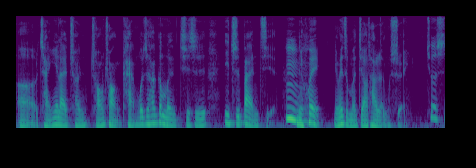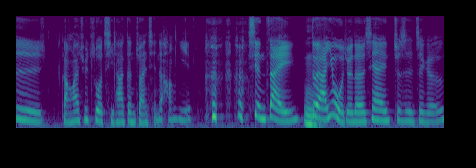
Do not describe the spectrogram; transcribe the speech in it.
呃产业来闯闯闯看，或者他根本其实一知半解，嗯，你会你会怎么浇他冷水？就是赶快去做其他更赚钱的行业。现在嗯对啊，因为我觉得现在就是这个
